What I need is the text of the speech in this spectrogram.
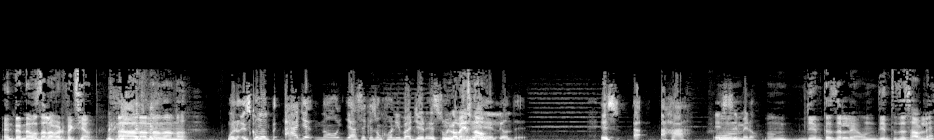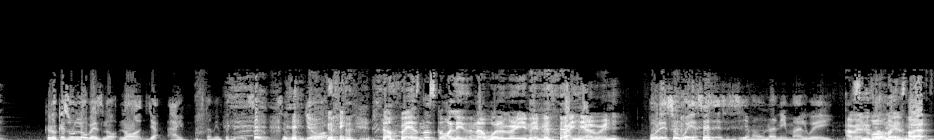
Entendemos a la perfección. No, no, no, no, no. Bueno, es como, ah, ya, no, ya sé que es un Honey Badger, es un, lobezno. pinche león de- es, ah, ajá, ese un, mero. Un dientes de león, dientes de sable. Creo que es un lobezno, no, ya, ay, también pendejo. Es según yo, no, pues no es como le dicen a Wolverine en España, güey. Por eso, güey, así, así se llama un animal, güey. A ver, Sí, voy, lo ves, a ver,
